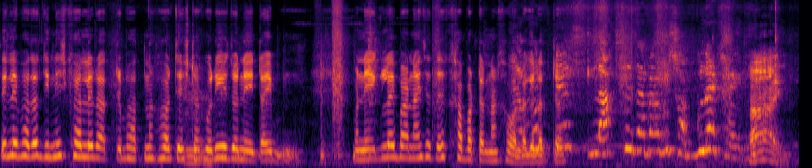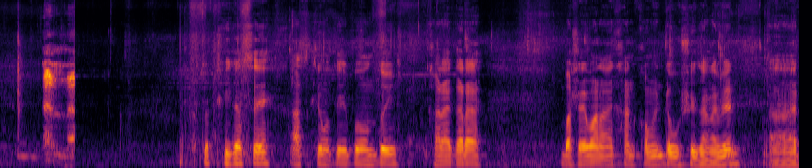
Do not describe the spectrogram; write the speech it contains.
তেলে ভাজা জিনিস খাইলে রাত্রে ভাত না খাওয়ার চেষ্টা করি এই জন্য এটাই মানে এগুলাই বানাই যাতে খাবারটা না খাওয়া লাগে রাত্রে। তো ঠিক আছে আজকের মতো এই পর্যন্তই। কারা কারা বাসায় বানায় খান কমেন্ট অবশ্যই জানাবেন। আর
